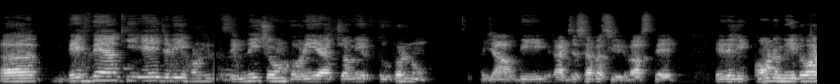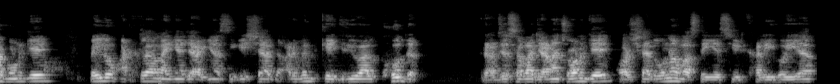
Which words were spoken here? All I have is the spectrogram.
ਅਹ, ਦੇਖਦੇ ਹਾਂ ਕਿ ਇਹ ਜਿਹੜੀ ਹੁਣ ਜ਼ਿਮਨੀ ਚੋਣ ਹੋ ਰਹੀ ਹੈ 24 ਅਕਤੂਬਰ ਨੂੰ ਪੰਜਾਬ ਦੀ ਰਾਜ ਸਭਾ ਸੀਟ ਵਾਸਤੇ ਇਹਦੇ ਲਈ ਕੌਣ ਉਮੀਦਵਾਰ ਹੋਣਗੇ? ਪਹਿਲੋਂ ਅਟਕਲਾਂ ਲਾਈਆਂ ਜਾ ਰਹੀਆਂ ਸੀ ਕਿ ਸ਼ਾਇਦ ਅਰਵਿੰਦ ਕੇਜਰੀਵਾਲ ਖੁਦ ਰਾਜ ਸਭਾ ਜਾਣਾ ਚਾਹਣਗੇ ਔਰ ਸ਼ਾਇਦ ਉਹਨਾਂ ਵਾਸਤੇ ਇਹ ਸੀਟ ਖਾਲੀ ਹੋਈ ਆ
